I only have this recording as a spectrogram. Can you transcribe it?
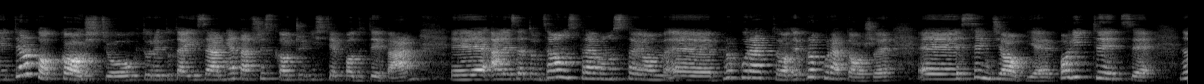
nie tylko Kościół, który tutaj zamiata wszystko oczywiście pod dywan, ale za tą całą sprawą stoją prokurato, e, prokuratorzy, sędziowie, politycy. No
